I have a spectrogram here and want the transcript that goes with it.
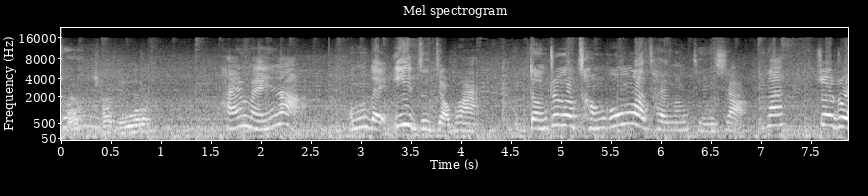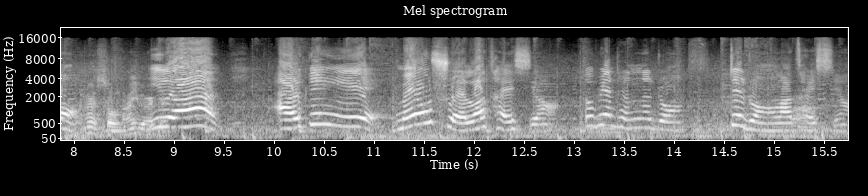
好，差不多了。还没呢，我们得一直搅拌，等这个成功了才能停下。你看这种，一边。圆。而给你没有水了才行，都变成那种这种了才行。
